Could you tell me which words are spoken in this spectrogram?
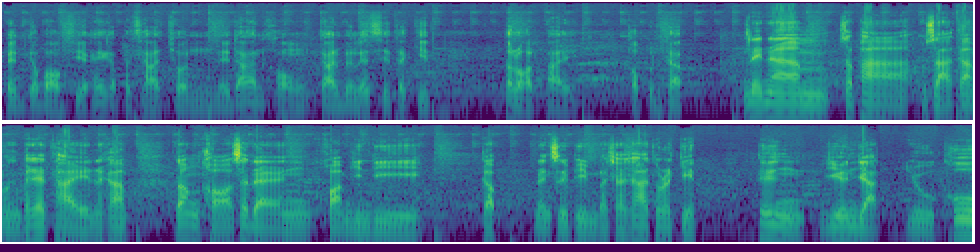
เป็นกระบอกเสียงให้กับประชาชนในด้านของการเมืองและเศรษฐกิจตลอดไป ขอบคุณครับ ในนามสภาอุตสาหกรรมแห่งประเทศไทยนะครับ ต้องขอแสดงความยินดีกับหนังสือพิมพ์ประชาชาติธุรกิจ ซึ่งยืนหยัดอยู่คู่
